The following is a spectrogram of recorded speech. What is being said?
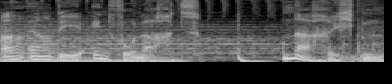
ARD Infonacht Nachrichten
